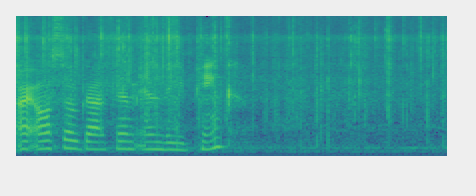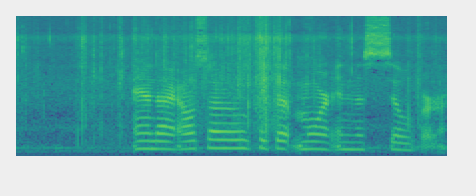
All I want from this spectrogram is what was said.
I also got them in the pink. And I also picked up more in the silver.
